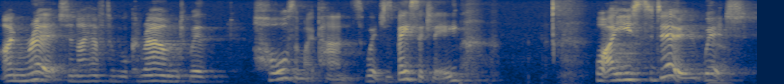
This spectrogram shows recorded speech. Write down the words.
I'm rich and I have to walk around with holes in my pants, which is basically what I used to do, which. Yeah.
